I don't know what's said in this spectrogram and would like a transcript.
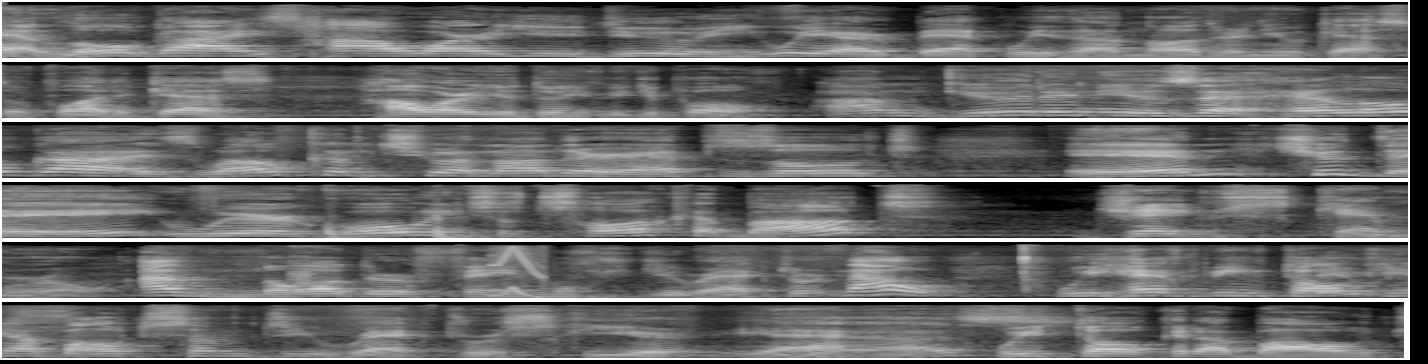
Hello, guys. How are you doing? We are back with another Newcastle podcast. How are you doing, Big Paul? I'm good and you Zé. Hello guys, welcome to another episode. And today we're going to talk about James Cameron, another famous director. Now we have been talking about some directors here. Yeah, Yes. we talked about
